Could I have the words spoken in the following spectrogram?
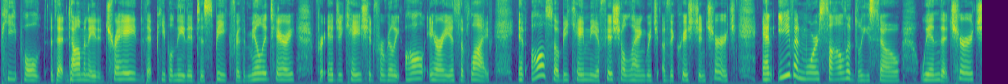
people, that dominated trade, that people needed to speak for the military, for education, for really all areas of life. It also became the official language language of the Christian church, and even more solidly so when the church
